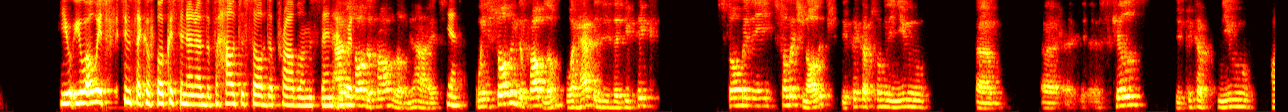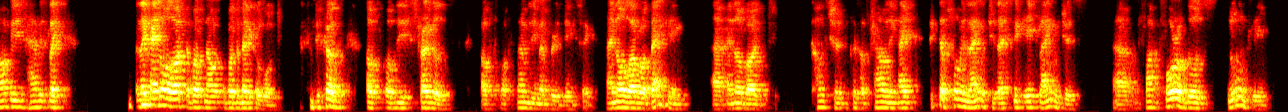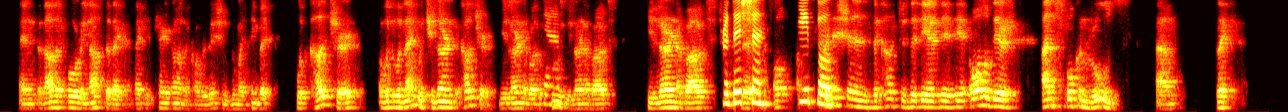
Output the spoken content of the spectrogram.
you you always seems like a focusing on the how to solve the problems and how to solve the problem. Yeah, it's yeah. When you're solving the problem, what happens is that you pick so many so much knowledge. You pick up so many new um, uh, skills. You pick up new hobbies, habits. Like like I know a lot about now about the medical world because of, of these struggles of, of family members being sick. I know a lot about banking. Uh, I know about culture because of traveling. I picked up so many languages. I speak eight languages, uh, four of those fluently, and the other four enough that I, I could carry on the conversation, do my thing. But with culture, with, with language, you learn the culture. You learn about the yes. food. You learn about you learn about traditions, the, all, people, traditions, the culture, the, the, the, the, all of their unspoken rules. Um, like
